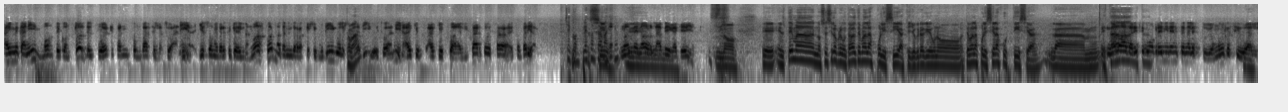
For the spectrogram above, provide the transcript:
hay mecanismos de control del poder que están con base en la ciudadanía, y eso me parece que hay una nueva forma también de ejecutivo, legislativo y ciudadanía. Hay que hay que cuadrizar todas esas esas variables. Qué complejo Sí. trabajo. No es Eh, menor la pega que viene. No. Eh, el tema, no sé si lo preguntaba, el tema de las policías, que yo creo que uno, el tema de las policías y la justicia, la mm, está- no aparece como preeminente en el estudio, muy residual,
